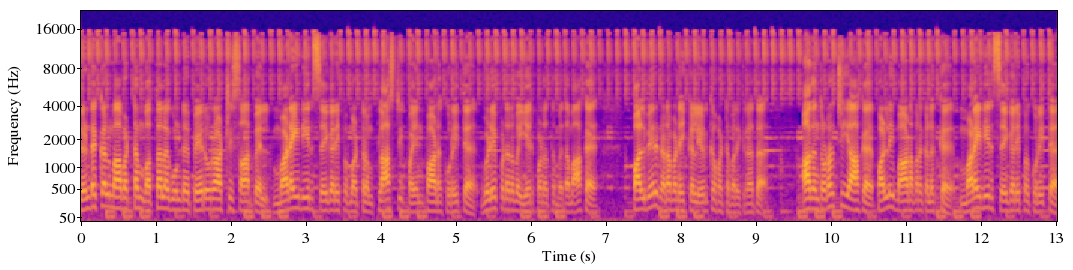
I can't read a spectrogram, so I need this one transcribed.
திண்டுக்கல் மாவட்டம் வத்தலகுண்டு பேரூராட்சி சார்பில் மழைநீர் சேகரிப்பு மற்றும் பிளாஸ்டிக் பயன்பாடு குறித்து விழிப்புணர்வை ஏற்படுத்தும் விதமாக பல்வேறு நடவடிக்கைகள் எடுக்கப்பட்டு வருகிறது. அதன் தொடர்ச்சியாக பள்ளி மாணவர்களுக்கு மழைநீர் சேகரிப்பு குறித்த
